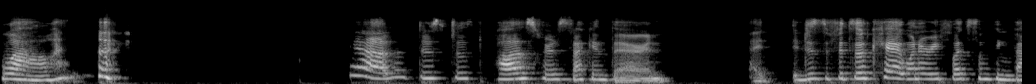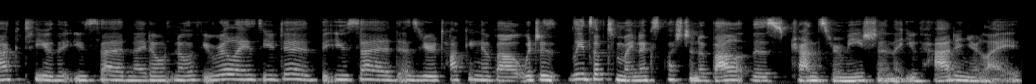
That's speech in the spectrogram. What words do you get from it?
Wow. Yeah, just just pause for a second there, and I just if it's okay, I want to reflect something back to you that you said, and I don't know if you realize you did, but you said as you're talking about, which is leads up to my next question about this transformation that you've had in your life,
